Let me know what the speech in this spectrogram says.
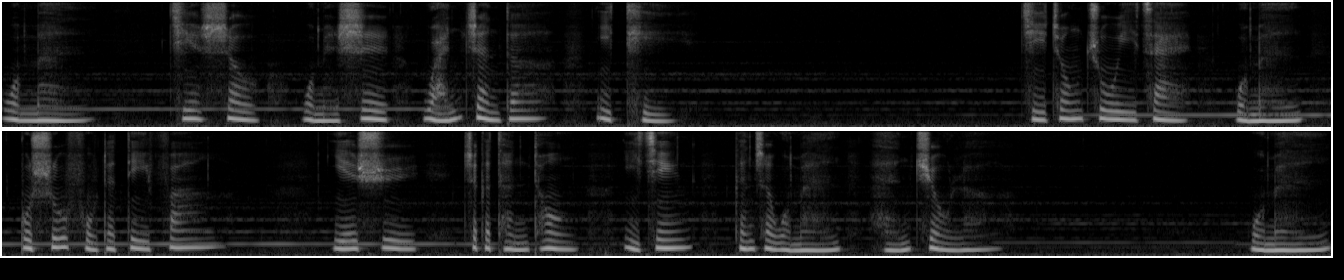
我们接受，我们是完整的一体。集中注意在我们不舒服的地方，也许这个疼痛已经跟着我们很久了。我们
